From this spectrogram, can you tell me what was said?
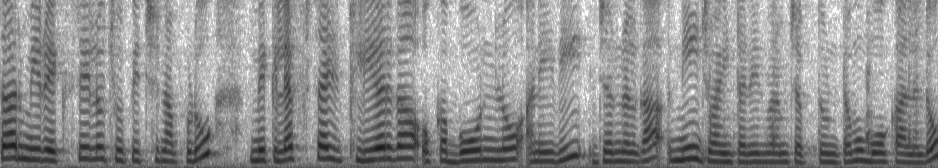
సార్ మీరు ఎక్స్రేలో చూపించినప్పుడు మీకు లెఫ్ట్ సైడ్ క్లియర్గా ఒక బోన్లో అనేది జనరల్గా నీ జాయింట్ అనేది మనం చెప్తుంటాము మోకాలలో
